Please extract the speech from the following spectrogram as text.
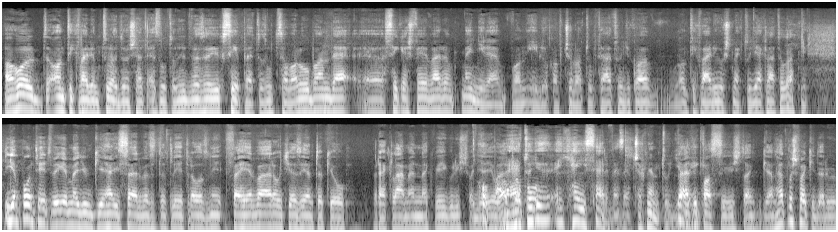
A Hold Antikvárium tulajdonosát ezúton üdvözöljük, szép lett az utca valóban, de Székesfehérvár mennyire van élő kapcsolatuk? Tehát mondjuk az antikváriust meg tudják látogatni? Igen, pont hétvégén megyünk ilyen helyi szervezetet létrehozni Fehérvárra, úgyhogy ez ilyen tök jó reklám ennek végül is, vagy Hoppá, jó lehet, hogy egy helyi szervezet, csak nem tudja Lehet, hogy passzivistán, igen. Hát most már kiderül.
